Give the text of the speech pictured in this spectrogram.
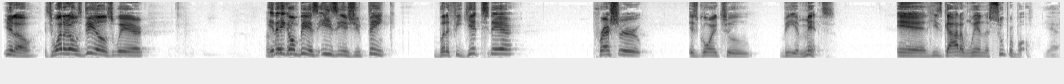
you know, it's one of those deals where it ain't gonna be as easy as you think. But if he gets there, pressure is going to be immense, and he's got to win the Super Bowl. Yeah.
